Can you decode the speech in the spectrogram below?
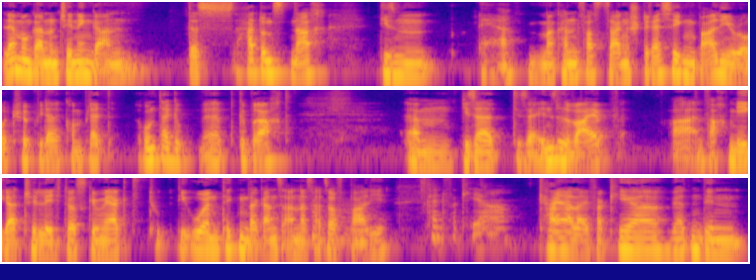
Lemongan und Chiningan, das hat uns nach diesem ja, man kann fast sagen, stressigen Bali-Roadtrip wieder komplett runtergebracht. Äh, ähm, dieser, dieser Insel-Vibe war einfach mega chillig. Du hast gemerkt, die Uhren ticken da ganz anders mhm. als auf mhm. Bali. Kein Verkehr. Keinerlei Verkehr. Wir hatten den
